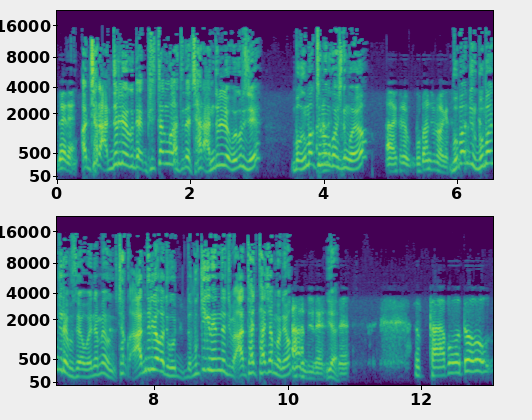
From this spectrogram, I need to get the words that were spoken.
네네. 아, 잘안 들려요. 근데 비슷한 것 같은데 잘 안 들려요. 왜 그러지? 뭐 음악 틀어놓고 하시는 거예요? 아 그럼 무반주로 하겠습니다. 무반주, 무반주로 해보세요. 왜냐면 자꾸 안 들려가지고 웃기긴 했는데. 아, 다시, 다시 한 번요. 아 네네. 예. 네. 바보도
